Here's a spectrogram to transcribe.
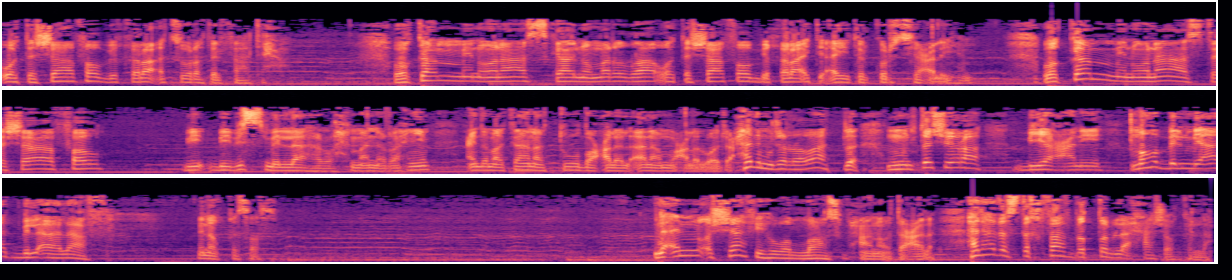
وتشافوا بقراءة سورة الفاتحة. وكم من أناس كانوا مرضى وتشافوا بقراءة آية الكرسي عليهم؟ وكم من أناس تشافوا ببسم الله الرحمن الرحيم عندما كانت توضع على الألم وعلى الوجع. هذه مجربات منتشرة يعني ما هو بالمئات بالآلاف من القصص. لأنه الشافي هو الله سبحانه وتعالى. هل هذا استخفاف بالطب؟ لا حاشا وكلا.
